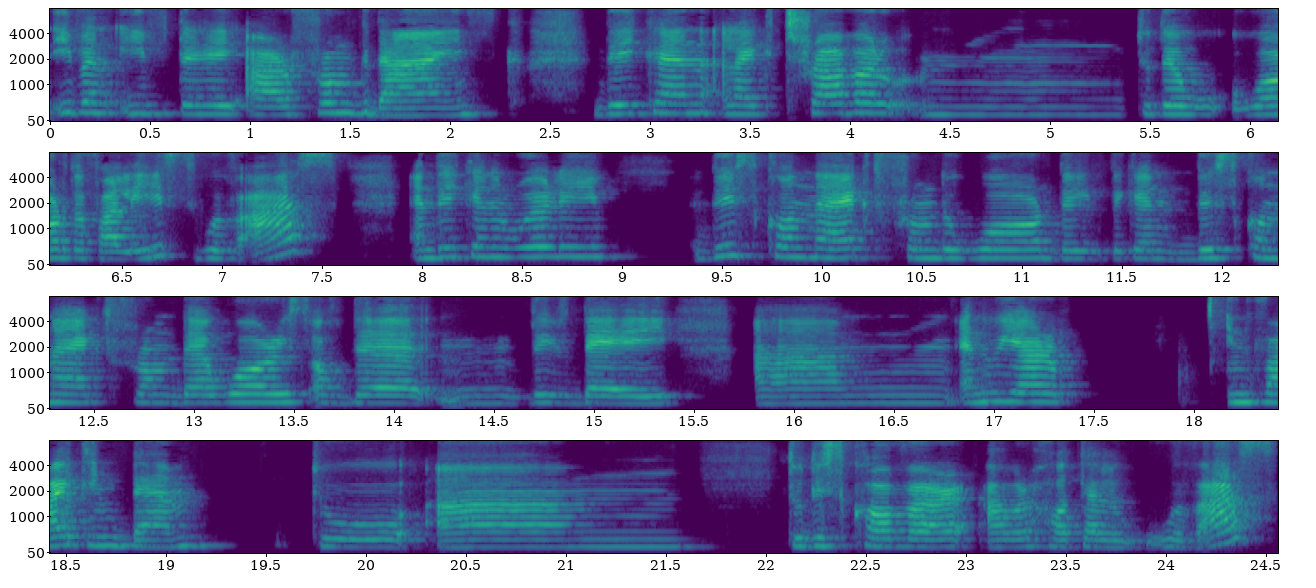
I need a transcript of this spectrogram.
even if they are from Gdańsk, they can like travel um, to the world of Alice with us, and they can really disconnect from the world. They, they can disconnect from the worries of the um, this day, um, and we are inviting them to um, to discover our hotel with us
